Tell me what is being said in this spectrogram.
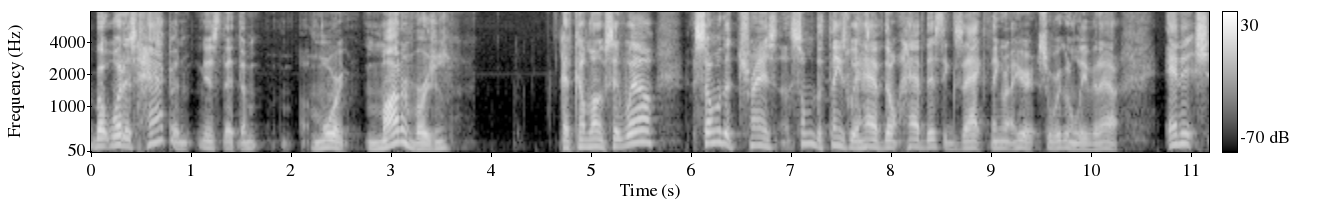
But what has happened is that the more modern versions have come along and said, well, some of the trans some of the things we have don't have this exact thing right here so we're going to leave it out. And it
